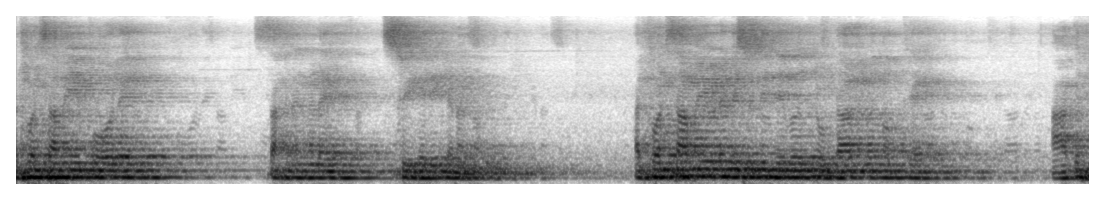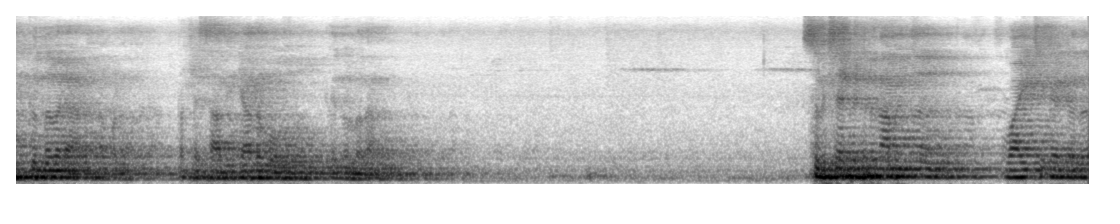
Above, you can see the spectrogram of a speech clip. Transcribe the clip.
അൽഫോൻസാമയെ പോലെ സഹനങ്ങളെ സ്വീകരിക്കണം. അൽഫോൻസാമയുടെ വിശുദ്ധി ജീവിതത്തിൽ ഉണ്ടാകണമെന്നൊക്കെ ആഗ്രഹിക്കുന്നവരാണ് നമ്മൾ. പക്ഷെ സാധിക്കാതെ പോകുന്നു എന്നുള്ളതാണ്. സുവിശേഷത്തിന് നാം ഇന്ന് വായിച്ചു കേട്ടത്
